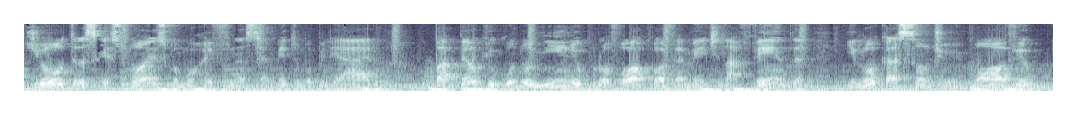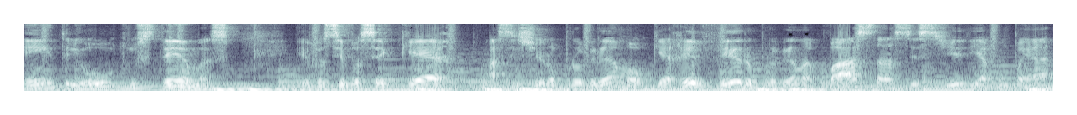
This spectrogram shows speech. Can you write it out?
de outras questões como refinanciamento imobiliário, o papel que o condomínio provoca, obviamente, na venda e locação de um imóvel, entre outros temas. E se você quer assistir ao programa ou quer rever o programa, basta assistir e acompanhar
